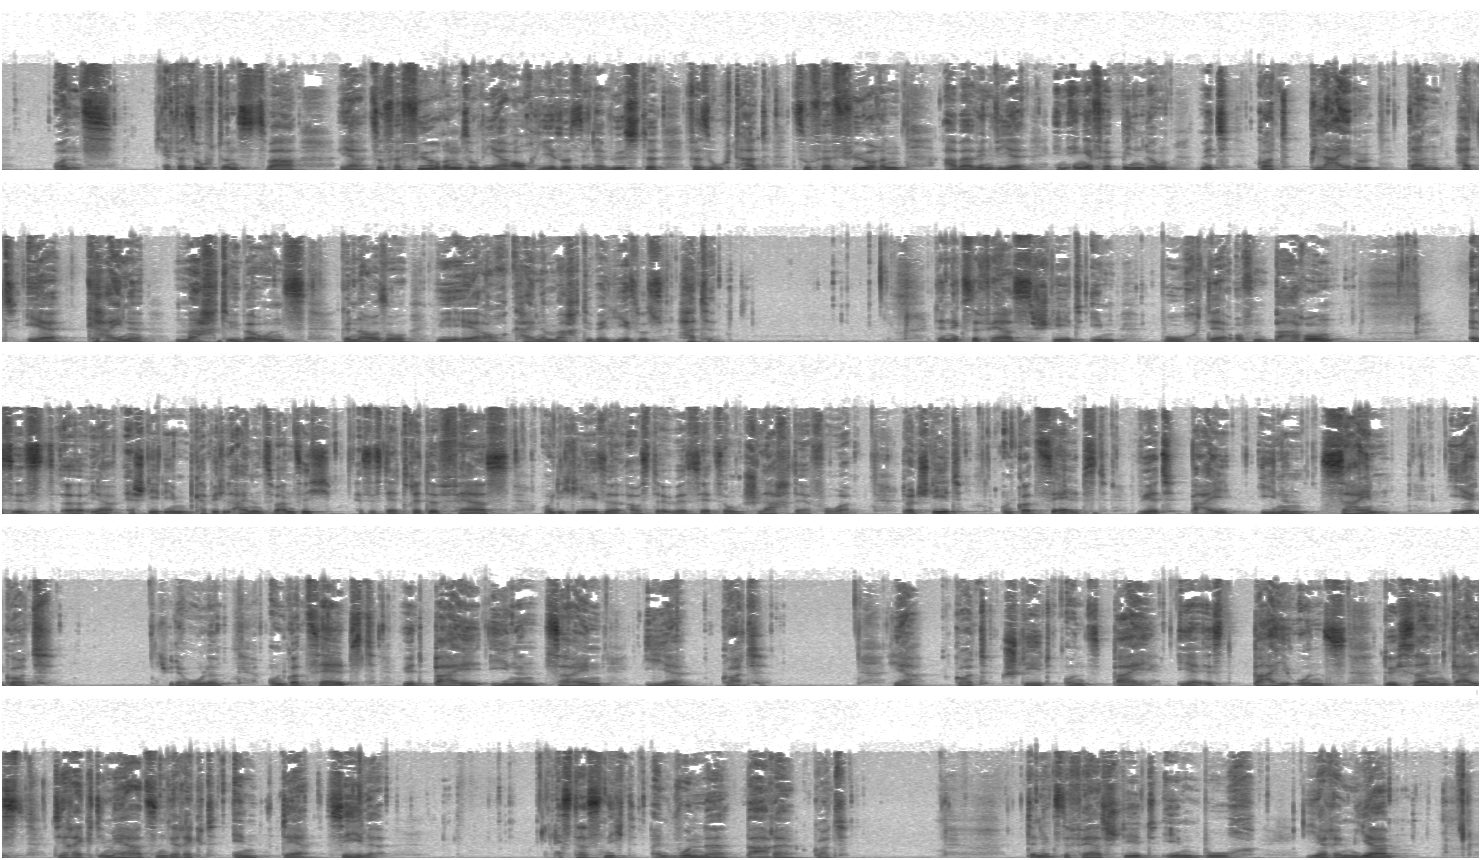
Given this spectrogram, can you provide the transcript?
uns. Er versucht uns zwar ja, zu verführen, so wie er auch Jesus in der Wüste versucht hat zu verführen, aber wenn wir in enger Verbindung mit Gott bleiben, dann hat er keine Macht über uns, genauso wie er auch keine Macht über Jesus hatte. Der nächste Vers steht im Buch der Offenbarung. Es ist, äh, ja, er steht im Kapitel 21. Es ist der dritte Vers und ich lese aus der Übersetzung Schlachter vor. Dort steht, und Gott selbst wird bei ihnen sein. Ihr Gott, ich wiederhole, und Gott selbst wird bei ihnen sein, ihr Gott. Ja, Gott steht uns bei. Er ist bei uns durch seinen Geist direkt im Herzen, direkt in der Seele. Ist das nicht ein wunderbarer Gott? Der nächste Vers steht im Buch Jeremia.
